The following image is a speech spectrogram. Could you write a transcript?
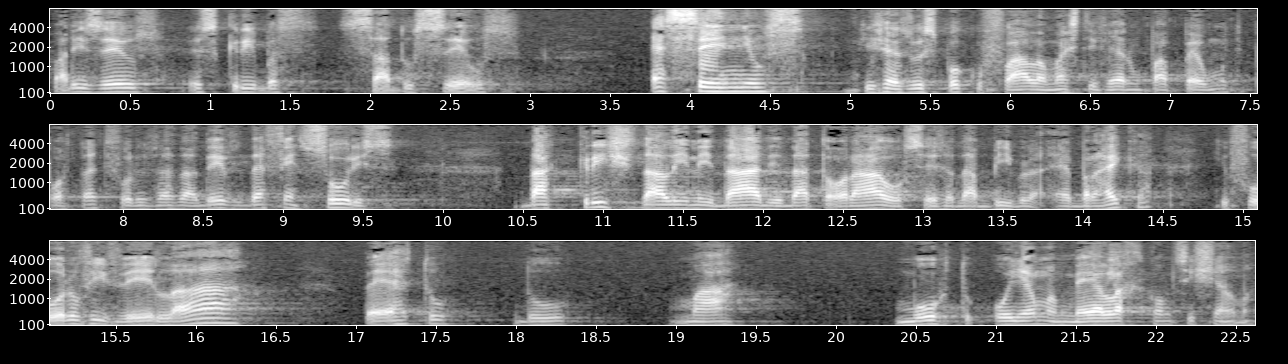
fariseus, escribas, saduceus, essênios, que Jesus pouco fala, mas tiveram um papel muito importante, foram os verdadeiros defensores da cristalinidade da Torá, ou seja, da Bíblia hebraica, que foram viver lá perto do Mar Morto, ou Yama Melar, como se chama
